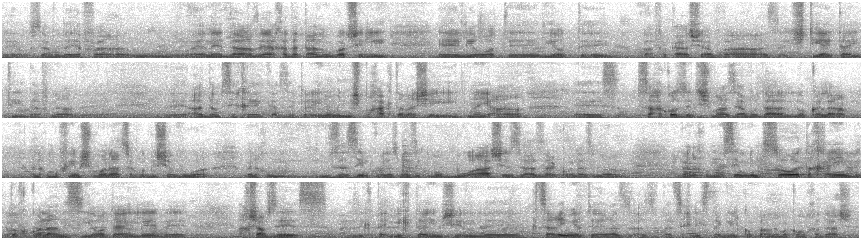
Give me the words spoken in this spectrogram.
ועושה עבודה יפה. הוא היה נהדר, זה היה אחד התענוגות שלי לראות, להיות בהפקה שעברה, אז אשתי הייתה איתי, דפנה. ו... ואדם שיחק, אז היינו מין משפחה קטנה שהתנייעה. אה, סך הכל זה, תשמע, זו עבודה לא קלה. אנחנו מופיעים שמונה הצגות בשבוע, ואנחנו זזים כל הזמן, זה כמו בועה שזזה כל הזמן, ואנחנו מנסים למצוא את החיים בתוך כל הנסיעות האלה, ועכשיו זה, זה מקטעים של אה, קצרים יותר, אז, אז אתה צריך להסתגל כל פעם למקום חדש.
